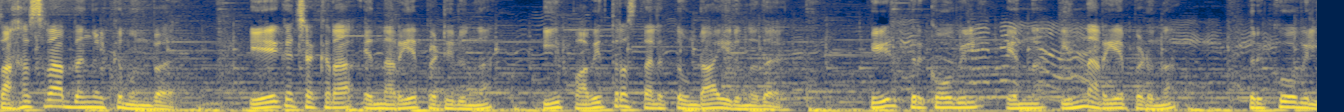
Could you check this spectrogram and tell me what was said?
സഹസ്രാബ്ദങ്ങൾക്ക് മുൻപ് ഏകചക്ര എന്നറിയപ്പെട്ടിരുന്ന ഈ പവിത്ര സ്ഥലത്ത് ഉണ്ടായിരുന്നത് കീഴ് തൃക്കോവിൽ എന്ന് ഇന്നറിയപ്പെടുന്ന തൃക്കോവിൽ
